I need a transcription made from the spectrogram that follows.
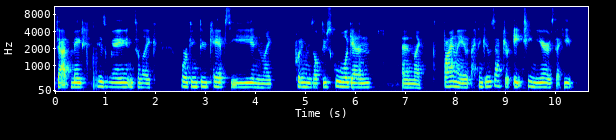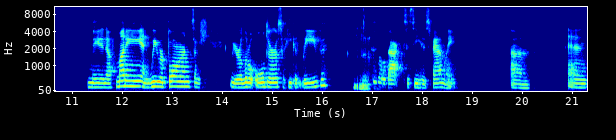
dad made his way into like working through KFC and like putting himself through school again. And like finally, I think it was after 18 years that he made enough money and we were born. So he, we were a little older so he could leave yeah. to go back to see his family. Um, and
